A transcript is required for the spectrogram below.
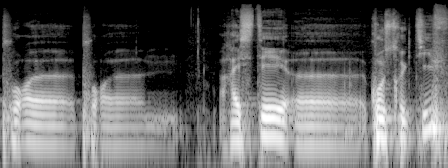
pour pour rester constructif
